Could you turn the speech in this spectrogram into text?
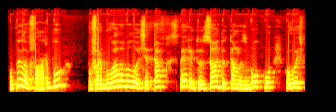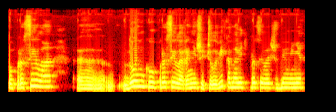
купила фарбу, пофарбувала волосся так, спереду, ззаду, там збоку, когось попросила, е, доньку просила, раніше чоловіка навіть просила, щоб він мені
